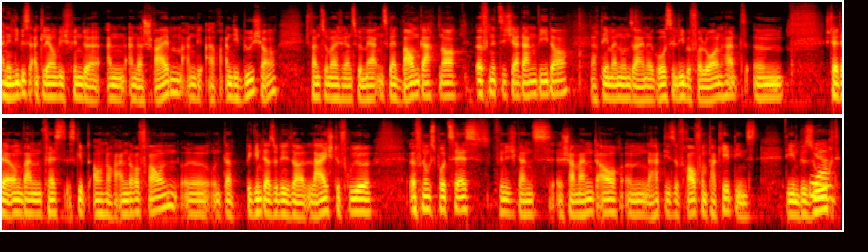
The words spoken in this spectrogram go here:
eine Liebeserklärung, wie ich finde, an, an das Schreiben, an die, auch an die Bücher. Ich fand zum Beispiel ganz bemerkenswert, Baumgartner öffnet sich ja dann wieder, nachdem er nun seine große Liebe verloren hat. Ähm, stellt er irgendwann fest, es gibt auch noch andere Frauen. Äh, und da beginnt ja so dieser leichte, frühe Öffnungsprozess, finde ich ganz äh, charmant auch. Ähm, da hat diese Frau vom Paketdienst, die ihn besucht.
